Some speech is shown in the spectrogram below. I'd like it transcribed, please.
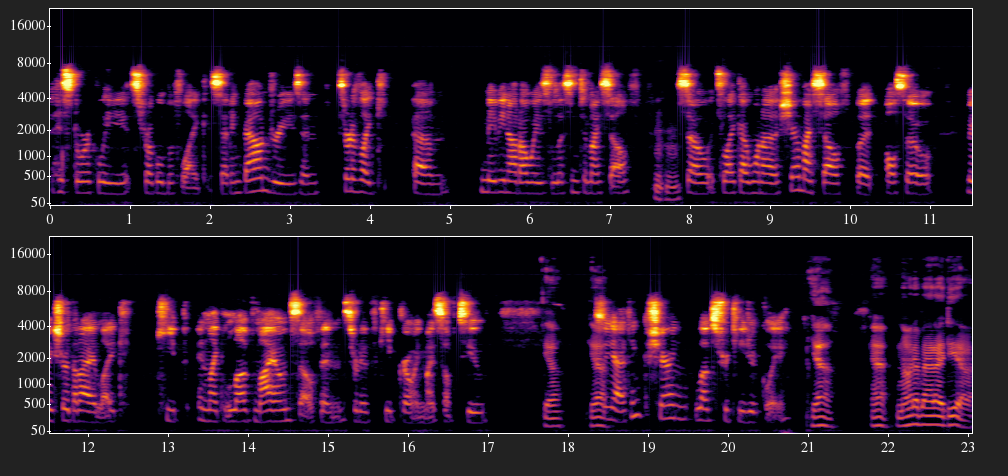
historically struggled with like setting boundaries and sort of like um, maybe not always listen to myself. Mm-hmm. So it's like I want to share myself, but also make sure that I like keep and like love my own self and sort of keep growing myself too. Yeah. Yeah. So yeah, I think sharing love strategically. Yeah. Yeah, not a bad idea.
